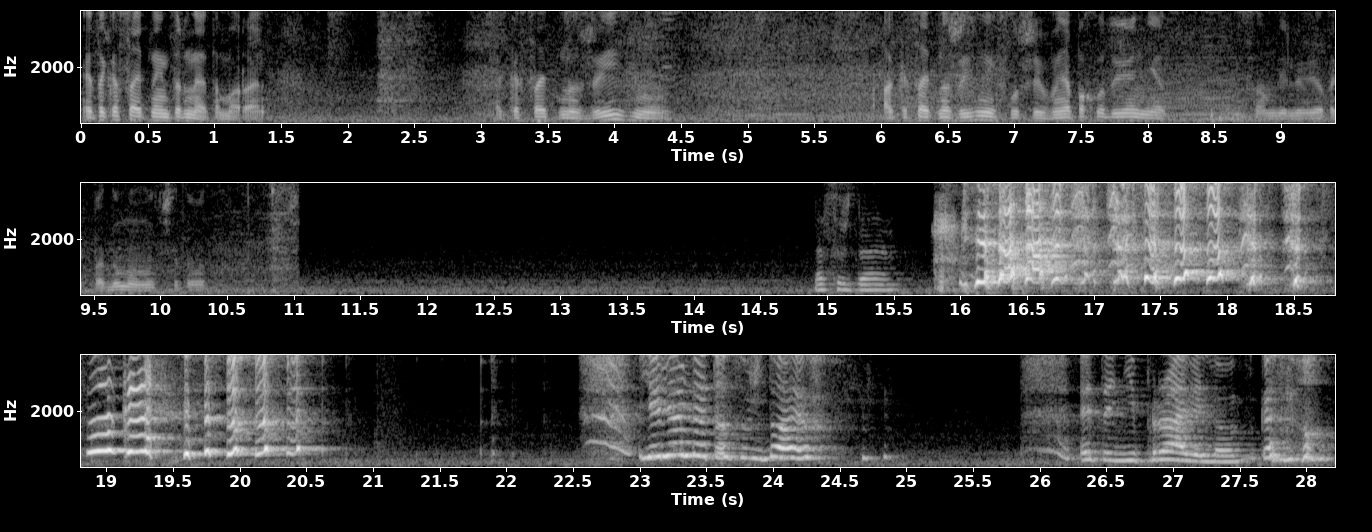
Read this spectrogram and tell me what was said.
Это касательно интернета морально. А касательно жизни... А касательно жизни, слушай, у меня, походу, ее нет. На самом деле, я так подумал, ну, что-то вот... Осуждаю. это осуждаю. Это неправильно он сказал.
